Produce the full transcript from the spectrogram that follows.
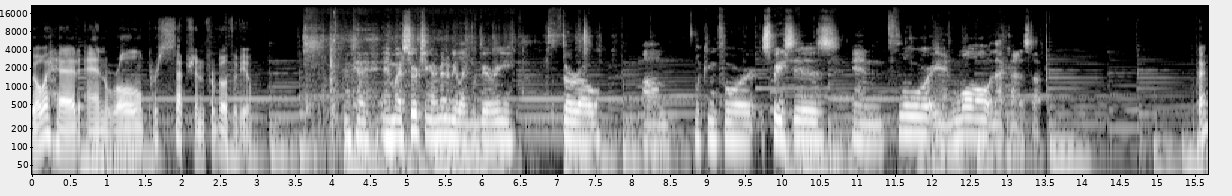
Go ahead and roll perception for both of you. Okay, and by searching, I'm going to be like very thorough, um, looking for spaces in floor and wall, that kind of stuff. Okay.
